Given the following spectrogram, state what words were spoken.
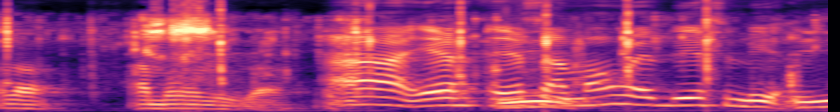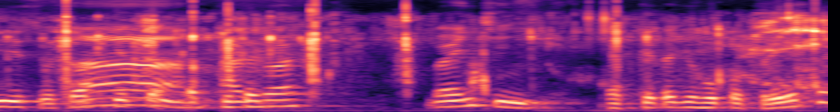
Olha lá, a mão ali, ó. Ah, é, essa Isso. mão é desse mesmo. Isso, é só porque, tá, Ah, é porque, tá, agora, agora entendi. é porque tá de roupa preta.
